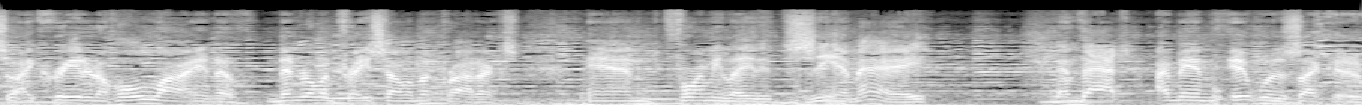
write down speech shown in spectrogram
So I created a whole line of mineral and trace element products and formulated ZMA. And that, I mean, it was like a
